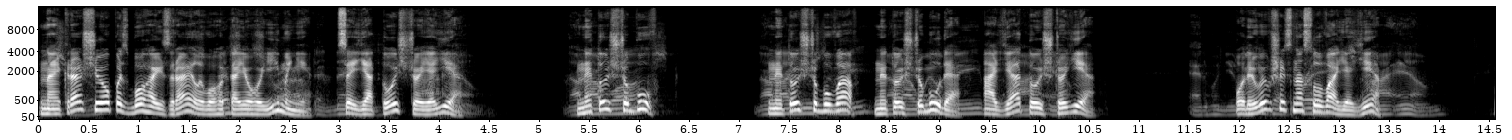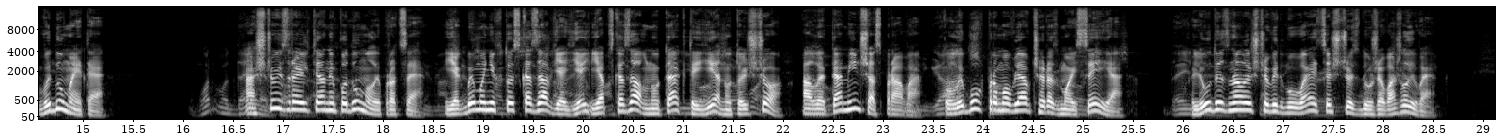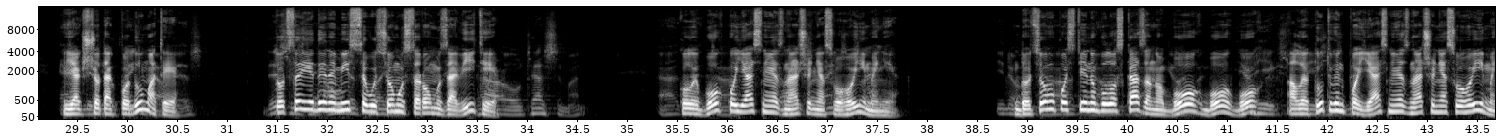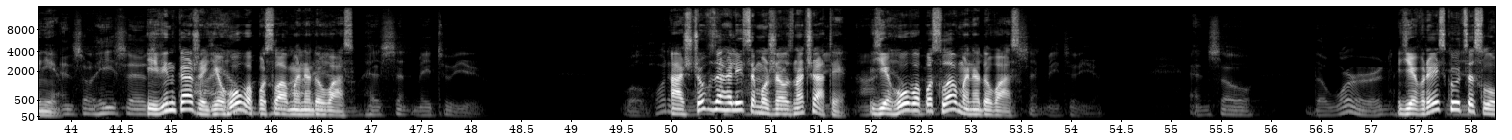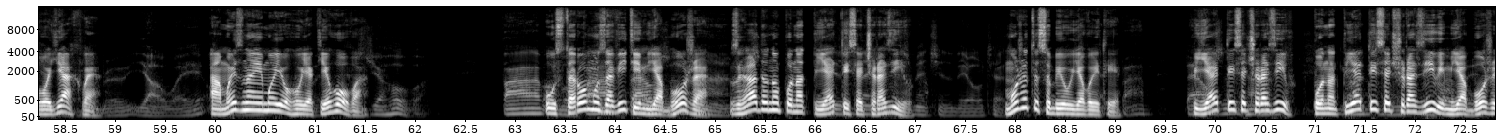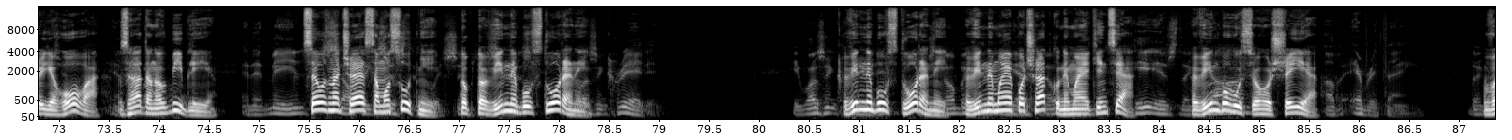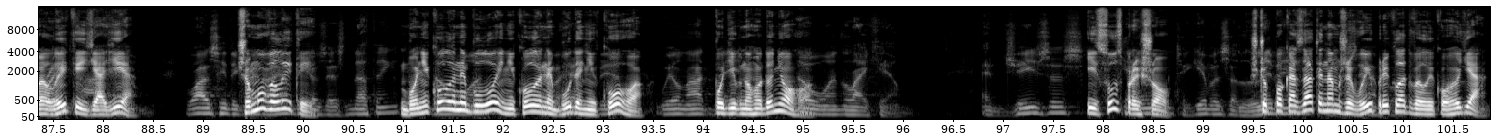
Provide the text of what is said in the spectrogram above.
Найкращий опис Бога Ізраїлевого та його імені це я той, що я є. Не той, що був, не той, що бував, не той, що буде, а я той, що є. Подивившись на слова Я є, ви думаєте, а що ізраїльтяни подумали про це? Якби мені хтось сказав Я є, я б сказав, ну так, ти є, ну то й що? Але там інша справа. Коли Бог промовляв через Мойсея, люди знали, що відбувається щось дуже важливе. Якщо так подумати, то це єдине місце в усьому старому завіті, коли Бог пояснює значення свого імені. До цього постійно було сказано Бог, Бог, Бог, але тут він пояснює значення свого імені. І він каже: Єгова послав мене до вас. А що взагалі це може означати? Єгова послав мене до вас. Єврейською це слово Яхве, а ми знаємо його як Єгова. У старому завіті ім'я Боже згадано понад п'ять тисяч разів. Можете собі уявити? П'ять тисяч разів, понад п'ять тисяч разів ім'я Боже Єгова згадано в Біблії. Це означає самосутній, тобто він не був створений. Він не був створений, він не має початку, не має кінця. Він Бог усього, що є. Великий я є. Чому великий? Бо ніколи не було і ніколи не буде нікого подібного до нього. Ісус прийшов, щоб показати нам живий приклад великого я.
